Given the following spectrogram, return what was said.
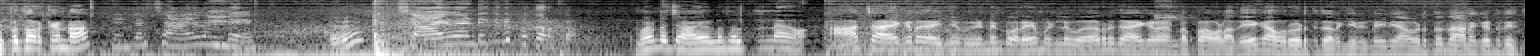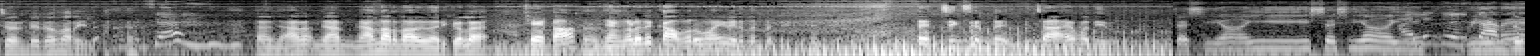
ഇപ്പൊ തുറക്കണ്ട? ചായ വേണ്ടേ? ചായ വേണ്ടെങ്കിൽ ഇപ്പൊ തുറക്കാം. വേണ്ട ചായ ഉള്ള സ്ഥലത്ത് ആ ചായക്കട കഴിഞ്ഞ് വീണ്ടും കുറെ മുന്നിൽ വേറൊരു ചായക്കട കണ്ടപ്പോ അവൾ അതേ കവർ എടുത്തിട്ട് ഇറങ്ങിയിട്ടുണ്ട്. ഇനി അവിടുന്ന് നാണക്കെട്ട് തിരിച്ചു വരേണ്ടി വരുമോ അറിയില്ല ഞാൻ ഞാൻ ഞാൻ നടന്നാൽ മതിയായിരിക്കും അല്ലേ? ചേട്ടാ ഞങ്ങളൊരു കവറുമായി വരുന്നുണ്ട്. ടച്ചിങ്സ് ഉണ്ട്. ചായ മതി ശശിയായി ശശിയായി. വീണ്ടും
